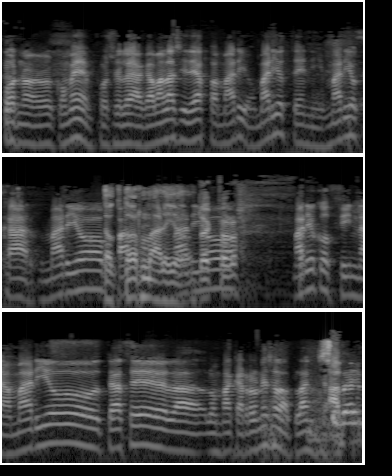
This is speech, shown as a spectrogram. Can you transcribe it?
Por no comer, pues se le acaban las ideas para Mario. Mario Tennis, Mario Kart, Mario. Doctor Mario. Mario, Doctor- Mario Cocina, Mario te hace la- los macarrones a la plancha. Super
